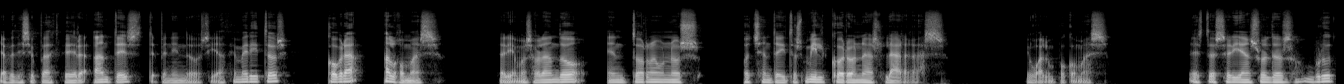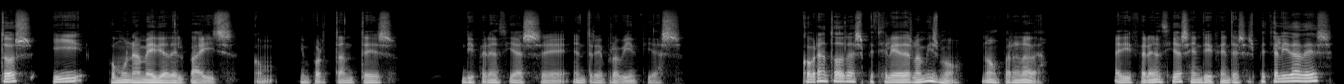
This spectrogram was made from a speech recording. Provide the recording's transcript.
y a veces se puede acceder antes, dependiendo si hace méritos, cobra algo más. Estaríamos hablando en torno a unos 82.000 coronas largas. Igual un poco más. Estos serían sueldos brutos y como una media del país, con importantes diferencias eh, entre provincias. ¿Cobran todas las especialidades lo mismo? No, para nada. Hay diferencias en diferentes especialidades.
